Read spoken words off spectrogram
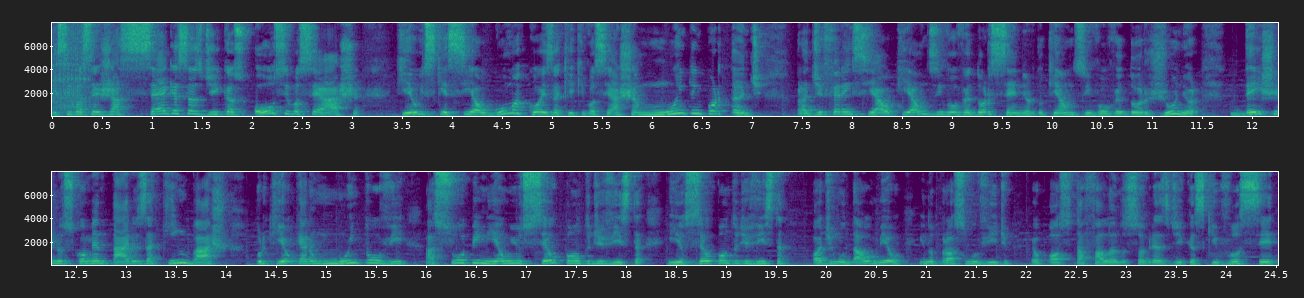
E se você já segue essas dicas ou se você acha que eu esqueci alguma coisa aqui que você acha muito importante para diferenciar o que é um desenvolvedor sênior do que é um desenvolvedor júnior, deixe nos comentários aqui embaixo porque eu quero muito ouvir a sua opinião e o seu ponto de vista. E o seu ponto de vista pode mudar o meu e no próximo vídeo eu posso estar falando sobre as dicas que você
